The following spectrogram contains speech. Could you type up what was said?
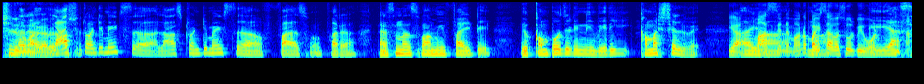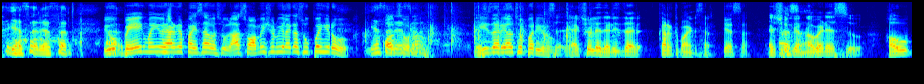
Sir, uh, last 20 minutes, uh, last 20 minutes uh, for, for uh, Narasimha Swami fight, you composed it in a very commercial way. Yeah, uh, mass cinema, no? Ma paisa vasool be one. Yes, yes sir, yes sir. you uh, paying money, you had to paisa vasool. Ah, Our Swami should be like a superhero. Yes sir, also, yes, sir. No? Yes, He's the real superhero. Sir, actually, that is the correct point, sir. Yes, sir. Actually, yes, sir. nowadays, how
